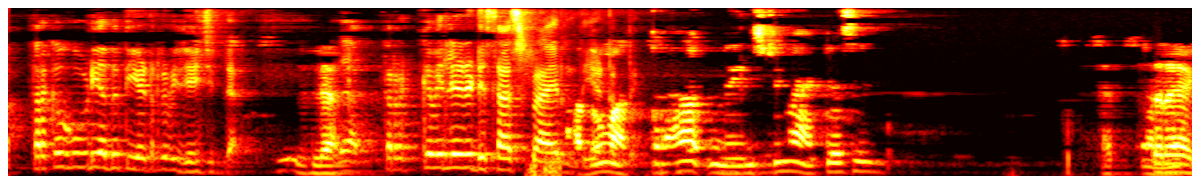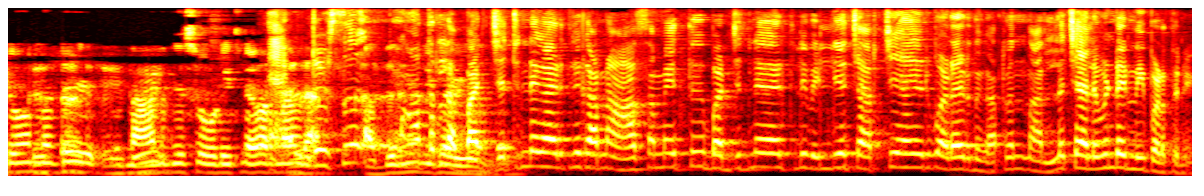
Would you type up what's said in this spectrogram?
അത്രയ്ക്ക് കൂടി അത് തിയേറ്ററിൽ വിജയിച്ചില്ല. അത്രയ്ക്ക് വലിയൊരു ഡിസാസ്റ്റർ ആയിരുന്നു അതും അത്ര മെയിൻ സ്ട്രീം ആക്ടേഴ്സ് ബഡ്ജറ്റിന്റെ കാര്യത്തിൽ കാരണം ആ സമയത്ത് ബഡ്ജറ്റിന്റെ കാര്യത്തിൽ വലിയ ചർച്ചയായ ഒരു പടമായിരുന്നു. കാരണം നല്ല ചെലവുണ്ടായിരുന്നു ഈ പടത്തിന്.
